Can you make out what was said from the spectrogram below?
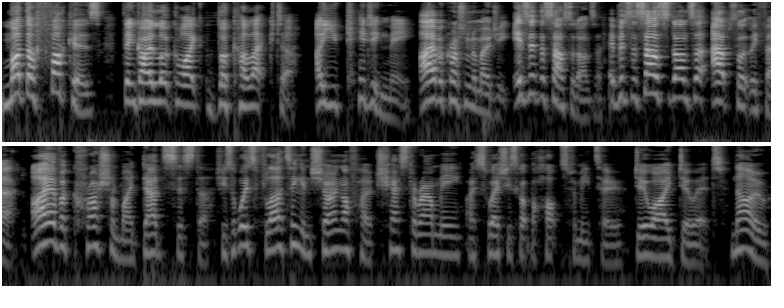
Motherfuckers think I look like the collector. Are you kidding me? I have a crush on emoji. Is it the salsa dancer? If it's the salsa dancer, absolutely fair. I have a crush on my dad's sister. She's always flirting and showing off her chest around me. I swear she's got the hots for me too. Do I do it? No.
